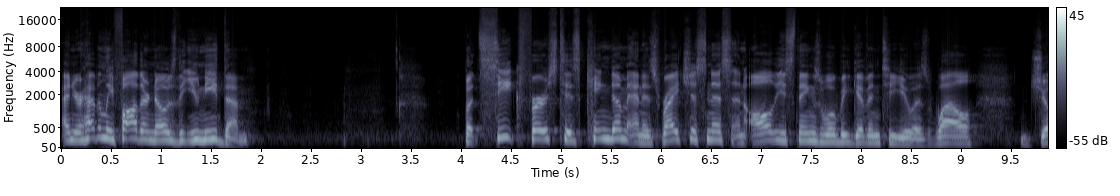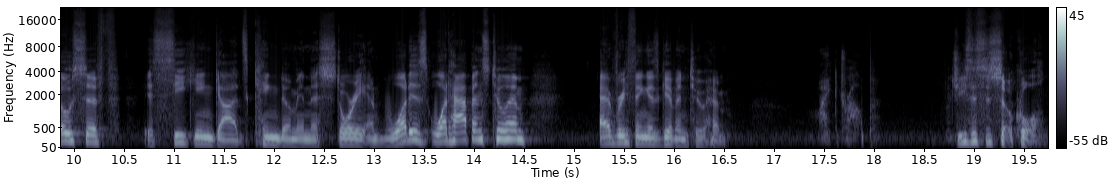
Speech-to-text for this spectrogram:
and your heavenly Father knows that you need them. But seek first his kingdom and his righteousness, and all these things will be given to you as well. Joseph is seeking God's kingdom in this story. And what is what happens to him? Everything is given to him. Mic drop. Jesus is so cool.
